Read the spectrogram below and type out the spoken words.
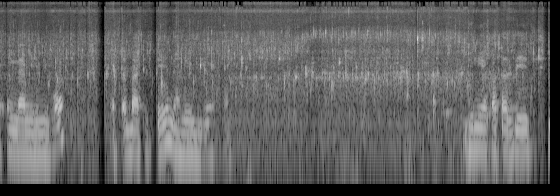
এখন নামিয়ে নিব। একটা বাটিতে নামিয়ে নিব এখন। ধনিয়া পাতা দিয়ে দিচ্ছি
